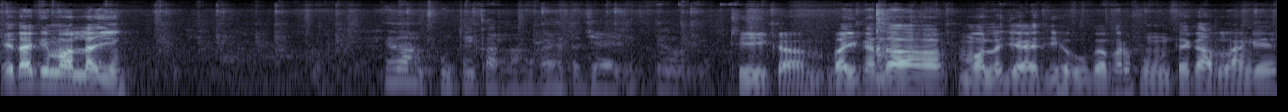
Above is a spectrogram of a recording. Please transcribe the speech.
ਇਹਦਾ ਕੀ ਮੁੱਲ ਆ ਜੀ? ਇਹਦਾ ਹੁਣ ਫੋਨ ਤੇ ਹੀ ਕਰ ਲਾਂਗੇ ਵੈਸੇ ਤਾਂ ਜਾਇਜ਼ ਹੀ ਦੇਵਾਂਗੇ ਠੀਕ ਆ। ਬਾਈ ਕਹਿੰਦਾ ਮੁੱਲ ਜਾਇਜ਼ ਹੀ ਹੋਊਗਾ ਪਰ ਫੋਨ ਤੇ ਕਰ ਲਾਂਗੇ।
